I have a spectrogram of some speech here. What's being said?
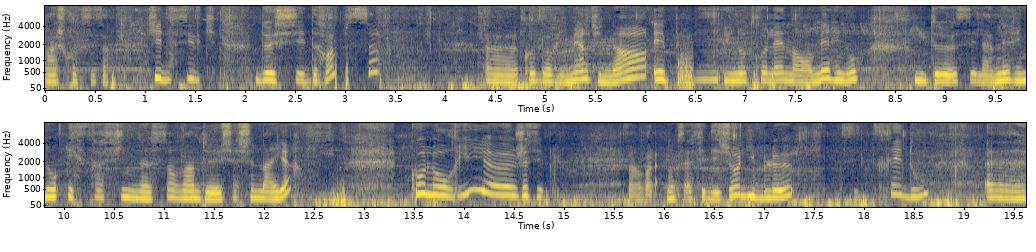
Ouais, je crois que c'est ça. Kid Silk de chez Drops euh, coloris mer du Nord et puis une autre laine en mérino de c'est la mérino extra fine 120 de Schachenmayer. Coloris euh, je sais plus. Enfin voilà. Donc ça fait des jolis bleus. C'est très doux. Euh,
